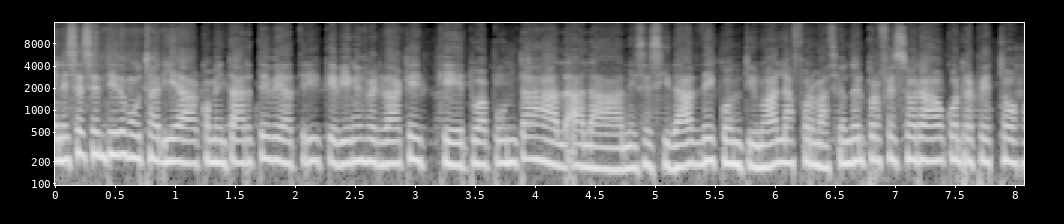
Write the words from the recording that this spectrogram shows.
En ese sentido me gustaría comentarte, Beatriz, que bien es verdad que, tú apuntas a, la necesidad de continuar la formación del profesorado con respecto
